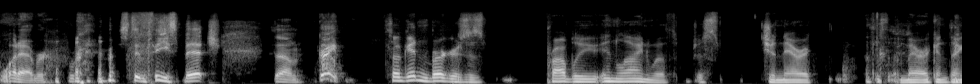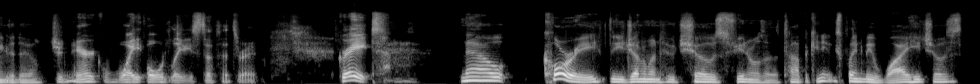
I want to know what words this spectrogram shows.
whatever. Rest in peace, bitch. So great. So getting burgers is probably in line with just generic American thing to do. Generic white old lady stuff. That's right. Great. Now, Corey, the gentleman who chose funerals as a topic, can you explain to me why he chose?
